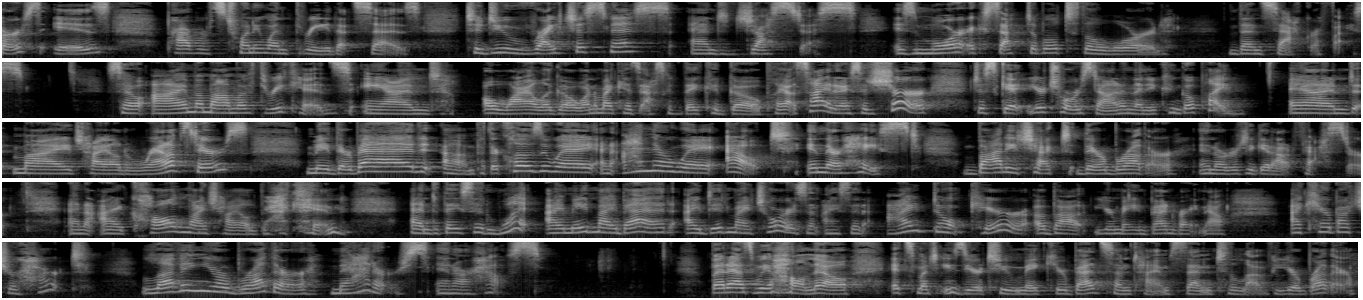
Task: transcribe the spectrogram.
verse is Proverbs 21 3 that says, To do righteousness and justice is more acceptable to the Lord than sacrifice. So I'm a mom of three kids and a while ago, one of my kids asked if they could go play outside. And I said, sure, just get your chores done and then you can go play. And my child ran upstairs, made their bed, um, put their clothes away, and on their way out, in their haste, body checked their brother in order to get out faster. And I called my child back in and they said, What? I made my bed. I did my chores. And I said, I don't care about your made bed right now. I care about your heart. Loving your brother matters in our house. But as we all know, it's much easier to make your bed sometimes than to love your brother.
